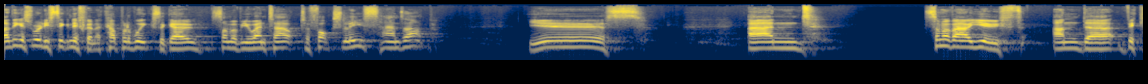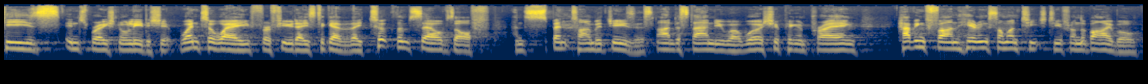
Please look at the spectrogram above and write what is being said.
I think it's really significant. A couple of weeks ago, some of you went out to Foxleys, hands up. Yes. And some of our youth, under Vicky's inspirational leadership, went away for a few days together. They took themselves off and spent time with Jesus. I understand you were worshiping and praying, having fun, hearing someone teach to you from the Bible,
